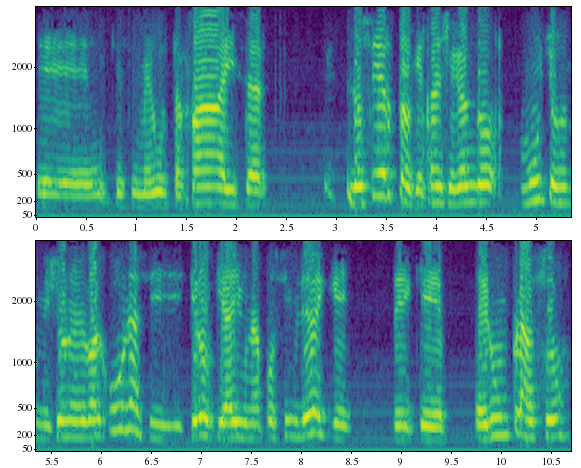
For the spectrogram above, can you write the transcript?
eh, que si me gusta Pfizer. Lo cierto es que están llegando muchos millones de vacunas y creo que hay una posibilidad de que, de que en un plazo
